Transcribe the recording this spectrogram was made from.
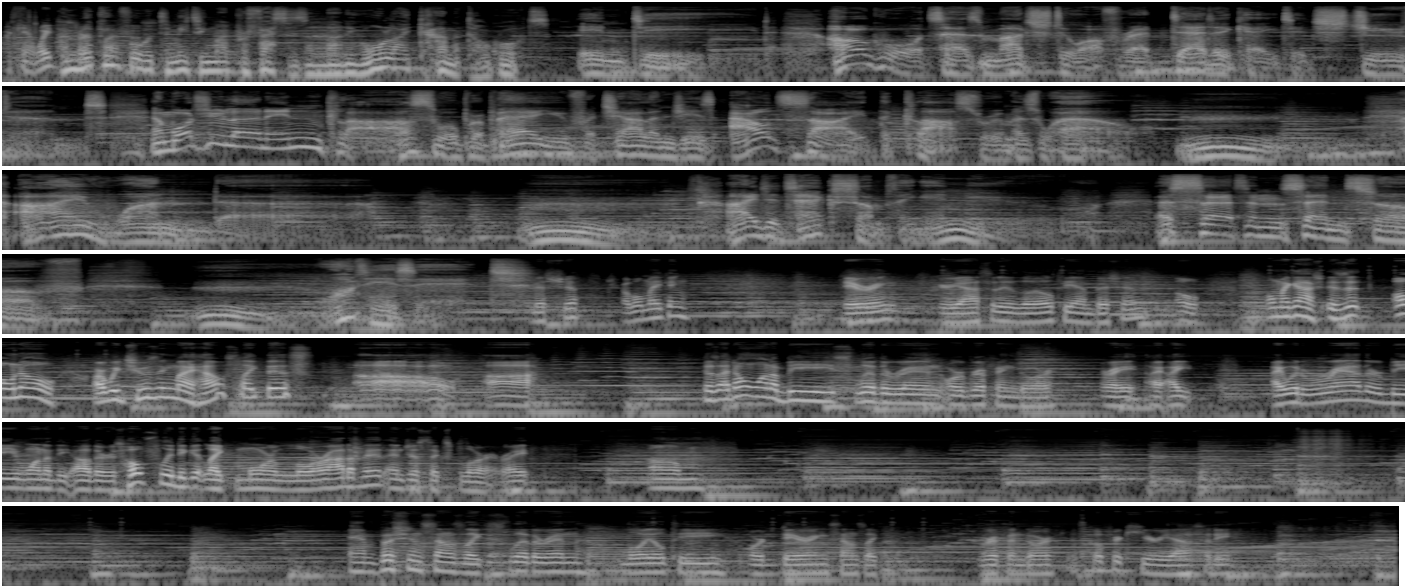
I can't wait to I'm looking classes. forward to meeting my professors and learning all I can at Hogwarts. Indeed. Hogwarts has much to offer a dedicated student. And what you learn in class will prepare you for challenges outside the classroom as well. Hmm. I wonder. Hmm. I detect something in you. A certain sense of. Hmm. What is it? Mischief, troublemaking, daring, Curiosity, loyalty, ambition. Oh, oh my gosh, is it? Oh no, are we choosing my house like this? Oh, ah. Because I don't want to be Slytherin or Gryffindor, right? I, I, I would rather be one of the others, hopefully to get like more lore out of it and just explore it, right? Um. Ambition sounds like Slytherin, loyalty or daring sounds like Gryffindor. Let's go for curiosity.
